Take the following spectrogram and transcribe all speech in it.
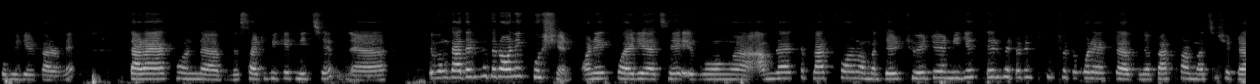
কোভিড এর কারণে, তারা এখন সার্টিফিকেট নিচ্ছে এবং তাদের ভেতরে অনেক কোশ্চেন অনেক কোয়ারি আছে এবং আমরা একটা প্ল্যাটফর্ম আমাদের চুয়েটের নিজেদের ভেতরে খুব ছোট করে একটা প্ল্যাটফর্ম আছে, সেটা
